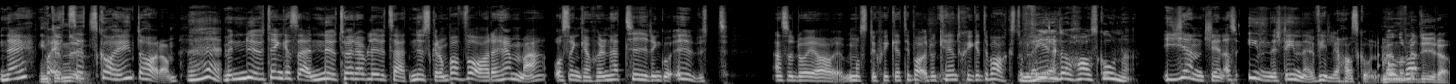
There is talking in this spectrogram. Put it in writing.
nej, på Inte ett nu. sätt ska jag inte ha dem. Nähä. Men nu tänker jag så här, nu tror jag det har blivit så här att nu ska de bara vara där hemma och sen kanske den här tiden går ut. Alltså då jag måste skicka tillbaka, då kan jag inte skicka tillbaka dem längre. Vill du ha skorna? Egentligen, alltså innerst inne vill jag ha skorna. Men de är dyra.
